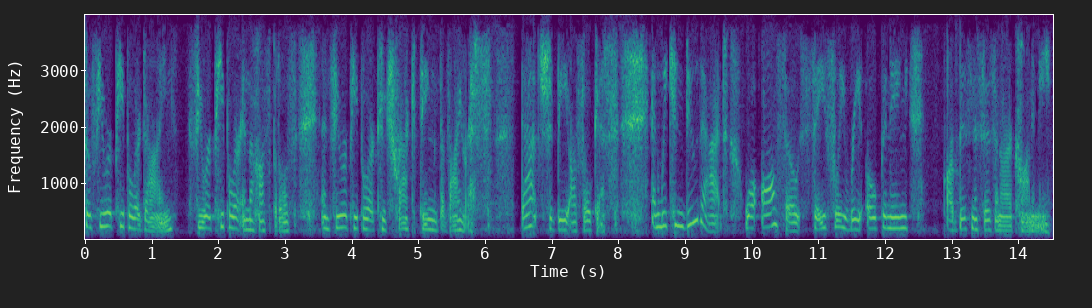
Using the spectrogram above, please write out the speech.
so fewer people are dying, fewer people are in the hospitals, and fewer people are contracting the virus. That should be our focus. And we can do that while also safely reopening our businesses and our economy.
